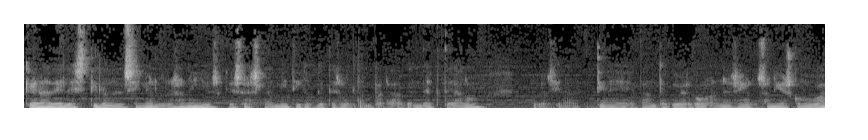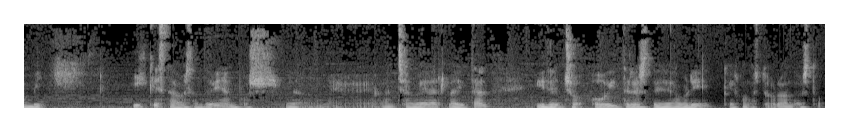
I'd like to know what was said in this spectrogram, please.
que era del estilo del Señor de los Anillos, que eso es la mítica que te sueltan para venderte algo, porque al final tiene tanto que ver con el Señor de los Anillos como Bambi y que está bastante bien. Pues mira, me enganché a verla y tal. Y de hecho, hoy 3 de abril, que es cuando estoy grabando esto,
